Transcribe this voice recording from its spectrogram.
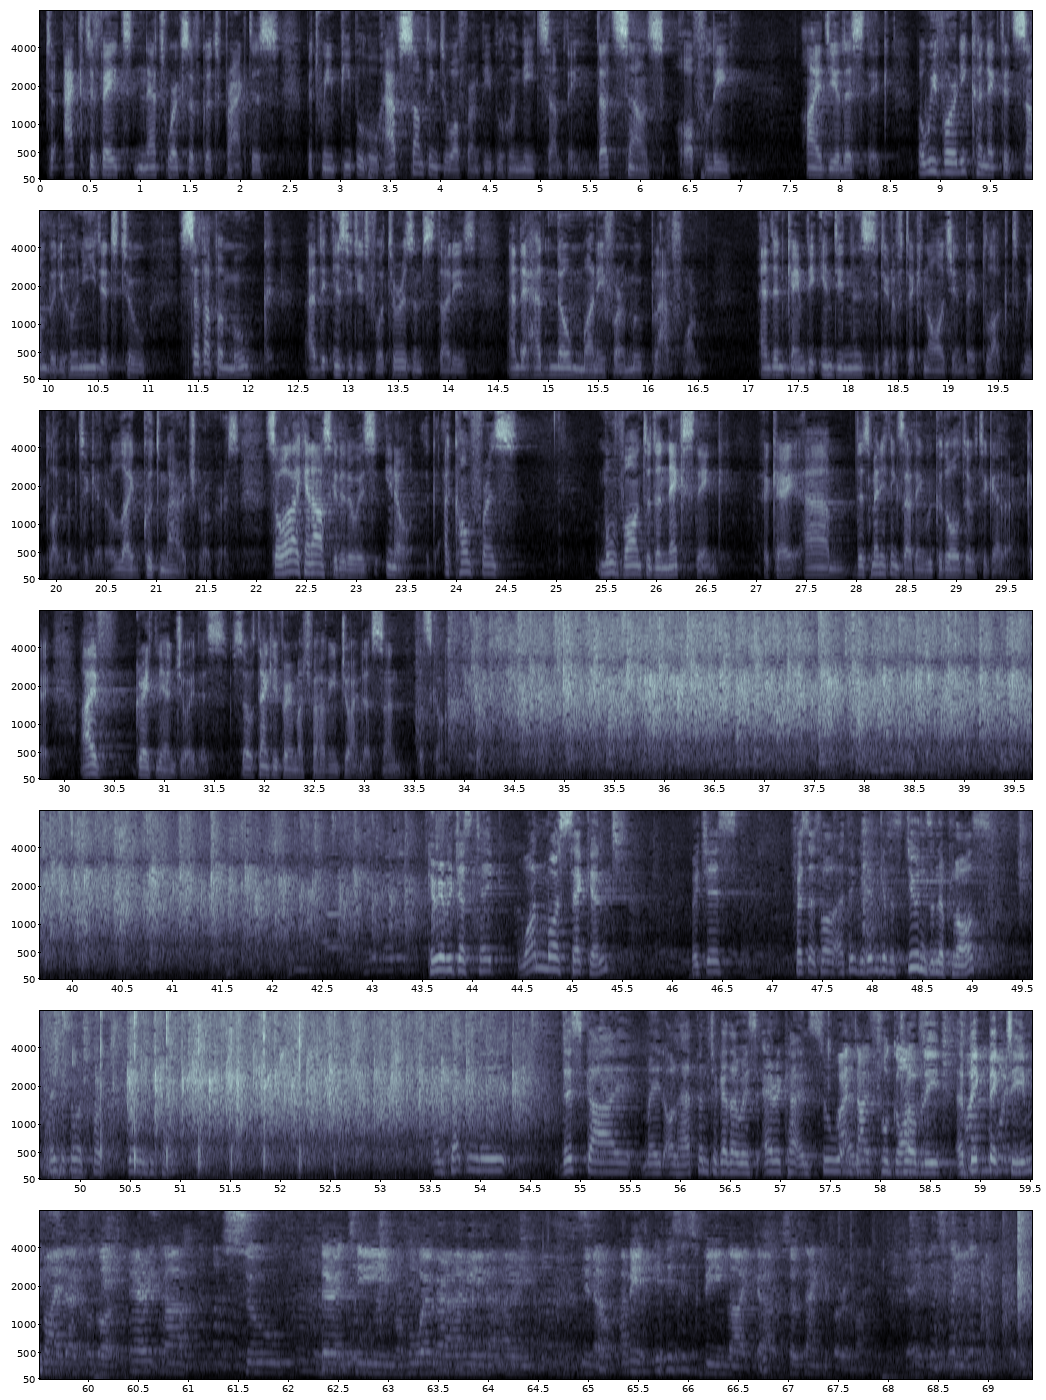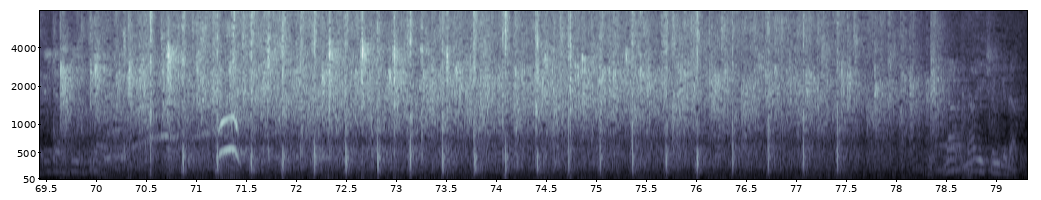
to activate networks of good practice between people who have something to offer and people who need something. That sounds awfully idealistic, but we've already connected somebody who needed to set up a MOOC at the Institute for Tourism Studies, and they had no money for a MOOC platform. And then came the Indian Institute of Technology, and they plugged, we plugged them together, like good marriage brokers. So all I can ask you to do is, you know, a conference, move on to the next thing, okay? Um, there's many things I think we could all do together, okay? I've greatly enjoyed this. So thank you very much for having joined us, and let's go on. Can we just take one more second, which is, first of all, I think we didn't give the students an applause. Thank you so much for getting to come. And secondly, this guy made all happen together with Erica and Sue And and, I forgot. probably a big, big team. I forgot Erica, Sue, their team, whoever. I mean, I, you know, I mean, it, this has been like. Uh, so thank you for reminding me. Okay? It's been, it's been a big. job. Now, now you can get up.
